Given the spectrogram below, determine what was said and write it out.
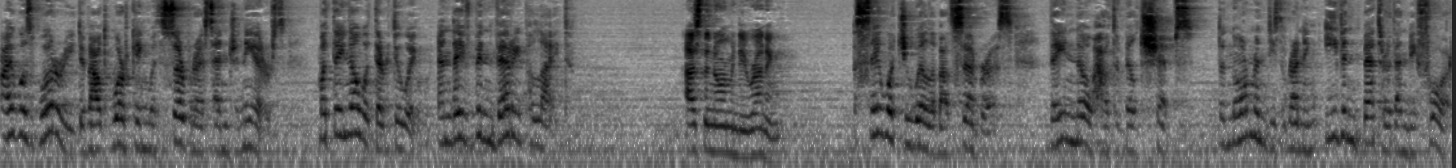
I was worried about working with Cerberus engineers, but they know what they're doing, and they've been very polite. How's the Normandy running? Say what you will about Cerberus, they know how to build ships. The Normandy's running even better than before.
